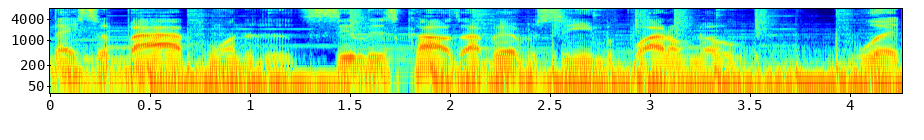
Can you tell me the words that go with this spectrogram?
they survived one of the silliest calls I've ever seen before. I don't know what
